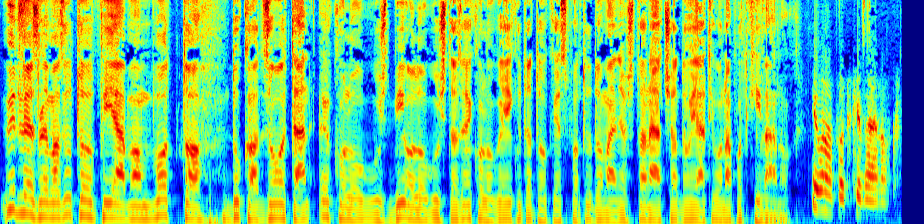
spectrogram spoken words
Üdvözlöm az utópiában Botta Dukat Zoltán, ökológust, biológust, az Ökológiai Kutatóközpont tudományos tanácsadóját. Jó napot kívánok! Jó napot kívánok!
